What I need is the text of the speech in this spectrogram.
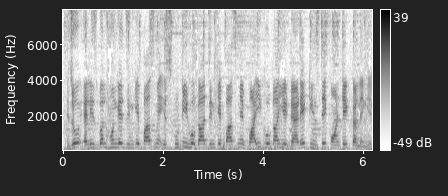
जो एलिजिबल होंगे, जिनके पास में स्कूटी होगा, जिनके पास में बाइक होगा, ये डायरेक्ट इनसे कॉन्टेक्ट कर लेंगे।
